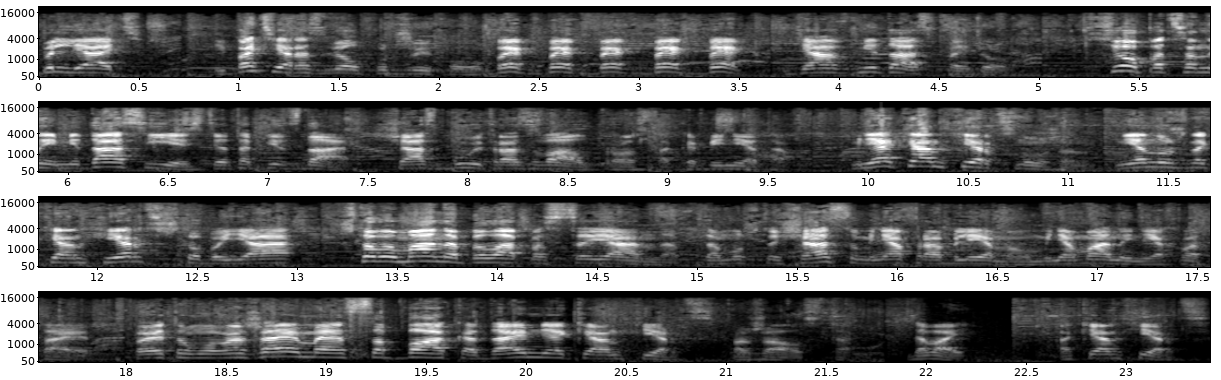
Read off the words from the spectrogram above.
Блядь! Ебать я развел фуджифу. Back, back, back, back, back. Я в Мидас пойду. Все, пацаны, Мидас есть, это пизда. Сейчас будет развал просто кабинетов. Мне Ocean Heart нужен. Мне нужен Ocean Heart, чтобы я... Чтобы мана была постоянно. Потому что сейчас у меня проблема. У меня маны не хватает. Поэтому, уважаемая собака, дай мне Ocean Heart, пожалуйста. Давай. Ocean Heart.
